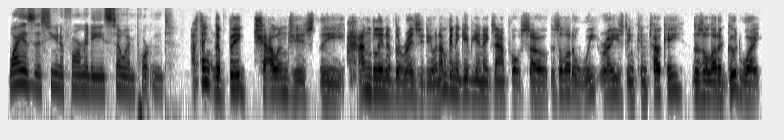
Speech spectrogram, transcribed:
Why is this uniformity so important? I think the big challenge is the handling of the residue. And I'm going to give you an example. So there's a lot of wheat raised in Kentucky. There's a lot of good weight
